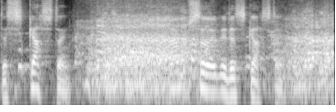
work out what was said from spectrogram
Disgusting. Absolutely disgusting.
